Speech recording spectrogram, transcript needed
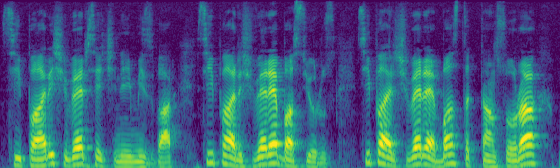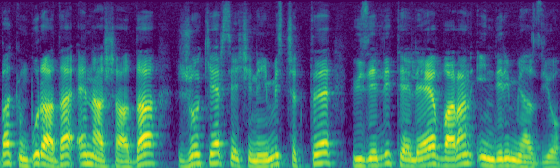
sipariş ver seçeneğimiz var. Sipariş vere basıyoruz. Sipariş vere bastıktan sonra bakın burada en aşağıda Joker seçeneğimiz çıktı. 150 TL'ye varan indirim yazıyor.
